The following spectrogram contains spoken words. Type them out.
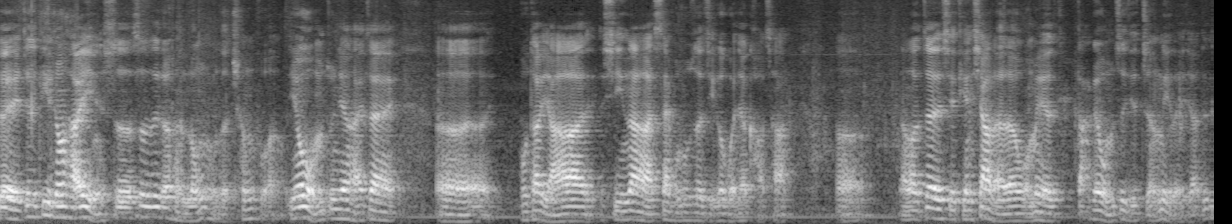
对，这个地中海饮食是这个很笼统的称呼啊，因为我们中间还在呃葡萄牙、希腊、塞浦路斯几个国家考察，呃，然后这些天下来了，我们也大概我们自己整理了一下，这个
